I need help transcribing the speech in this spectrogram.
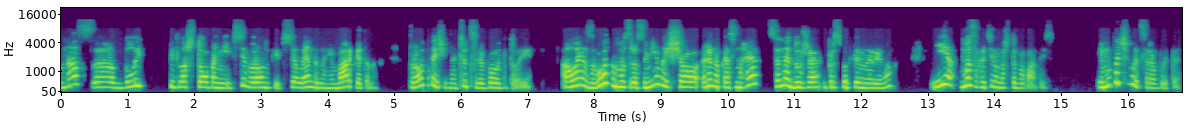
У нас е, були підлаштовані всі воронки, всі лендинги, маркетинг, продажі на цю цільову аудиторію. Але згодом ми зрозуміли, що ринок СНГ це не дуже перспективний ринок, і ми захотіли масштабуватись. І ми почали це робити.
